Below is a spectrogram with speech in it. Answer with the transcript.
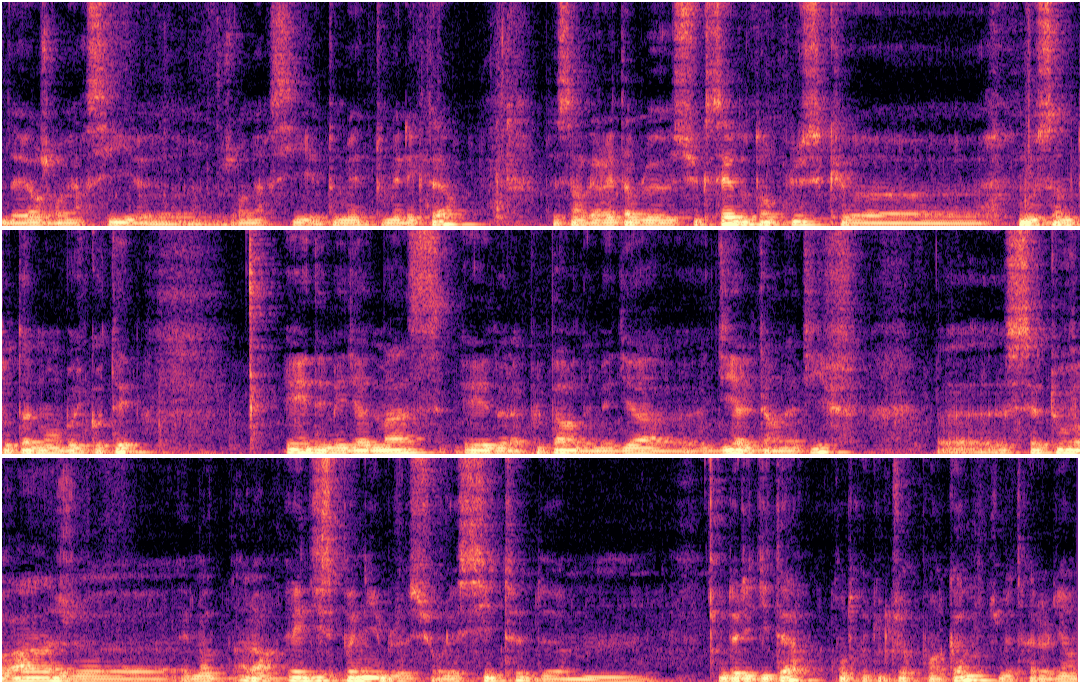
D'ailleurs, je remercie, tous mes lecteurs. C'est un véritable succès, d'autant plus que nous sommes totalement boycottés et des médias de masse et de la plupart des médias euh, dits alternatifs. Euh, cet ouvrage euh, est, alors, est disponible sur le site de, de l'éditeur, contreculture.com. Je mettrai le lien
